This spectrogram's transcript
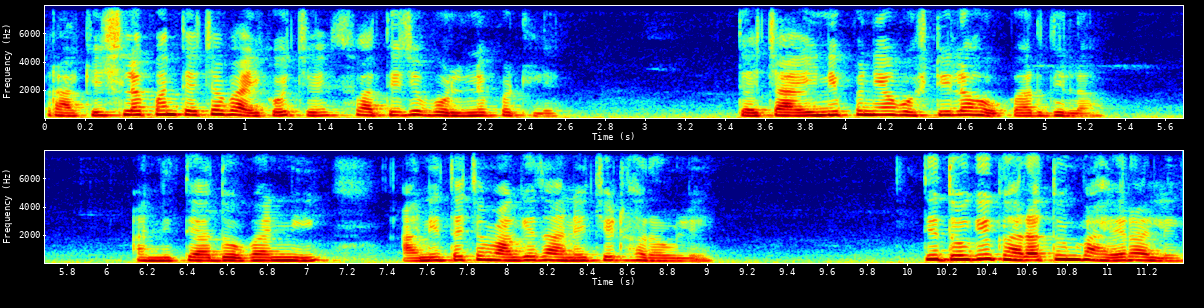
राकेशला पण त्याच्या बायकोचे स्वातीचे बोलणे पटले. त्याच्या आईने पण या गोष्टीला होकार दिला आणि त्या दोघांनी अनिताच्या मागे जाण्याचे ठरवले. ते दोघे घरातून बाहेर आले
